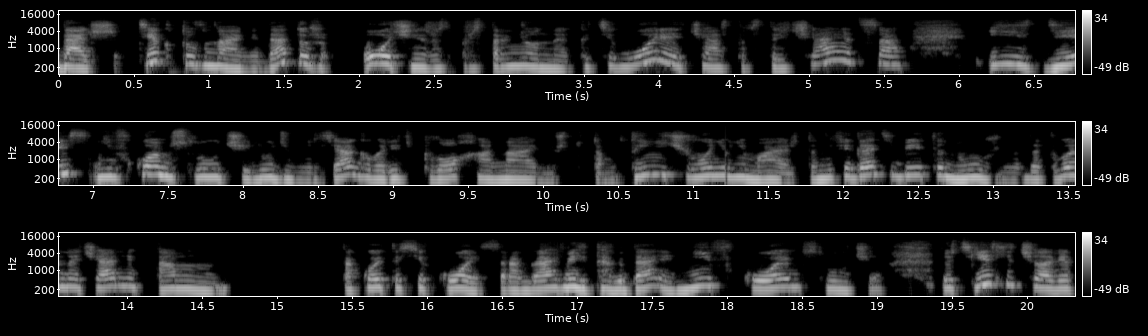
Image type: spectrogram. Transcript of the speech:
Дальше. Те, кто в найме, да, тоже очень распространенная категория, часто встречается. И здесь ни в коем случае людям нельзя говорить плохо о найме, что там ты ничего не понимаешь, да нафига тебе это нужно, да твой начальник там такой-то секой, с рогами и так далее. Ни в коем случае. То есть если человек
